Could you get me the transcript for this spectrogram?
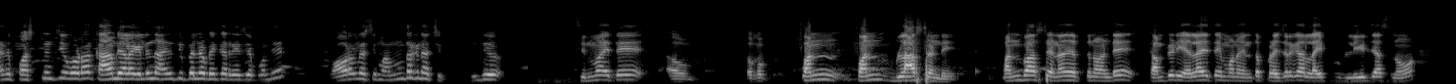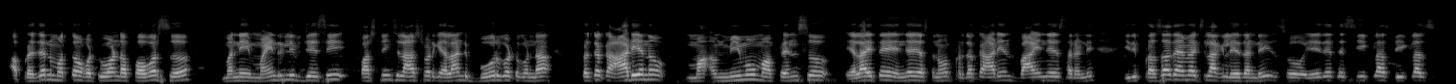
అది ఫస్ట్ నుంచి కూడా కామెడీ ఎలా వెళ్ళింది అనిదీప్ వెళ్ళినప్పుడు ఇంకా రేజ్ అయిపోయింది. ఓవరాల్ సినిమా అందరికి నచ్చింది. ఇది సినిమా అయితే ఒక ఫన్ ఫన్ బ్లాస్ట్ అండి. ఫన్ బాస్ట్ ఎలా చెప్తున్నాం అంటే కంప్లీట్ ఎలా అయితే మనం ఎంత ప్రెజర్గా లైఫ్ లీడ్ చేస్తున్నామో ఆ ప్రెజర్ మొత్తం ఒక టూ అండ్ హాఫ్ అవర్స్ మన మైండ్ రిలీఫ్ చేసి ఫస్ట్ నుంచి లాస్ట్ వరకు ఎలాంటి బోర్ కొట్టకుండా ప్రతి ఒక్క ఆడియన్ మా మేము మా ఫ్రెండ్స్ ఎలా అయితే ఎంజాయ్ చేస్తున్నామో ప్రతి ఒక్క ఆడియన్స్ బాగా ఎంజాయ్ చేస్తారండి. ఇది ప్రసాద్ ఎంఎక్స్ లాగా లేదండి. సో ఏదైతే C class D class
